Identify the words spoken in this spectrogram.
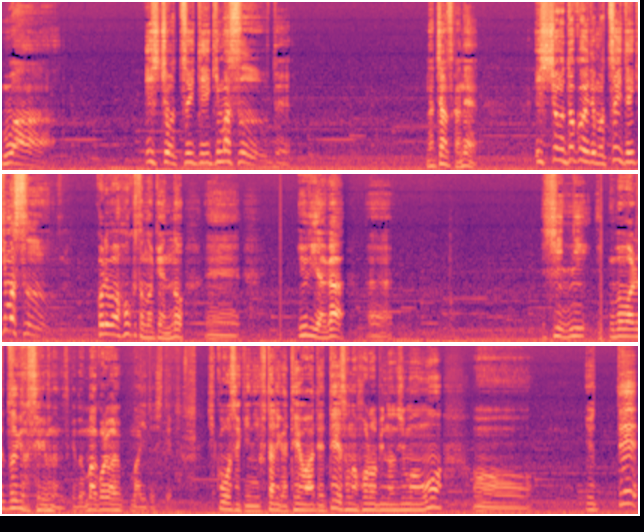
うわ一生ついていきます。ってなっちゃうんですかね。一生どこへでもついていきます。これは北斗の拳の、えー、ユリアが、えーシーンに奪われた時のセリフなんですけど、まあこれはまあいいとして、飛行石に2人が手を当てて、その滅びの呪文を言って、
